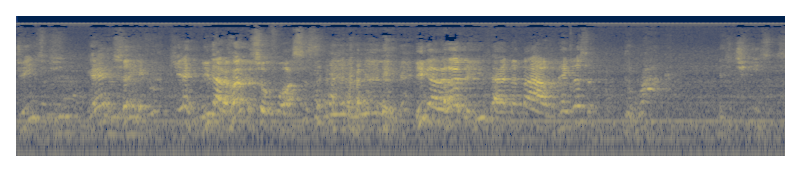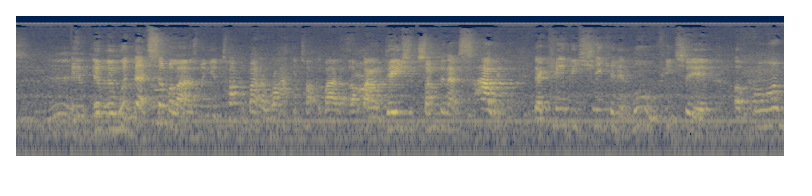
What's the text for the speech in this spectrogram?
Jesus. Yeah, say Yeah, you got a hundred so far, sister. you got a hundred, you've had a thousand. Hey, listen, the rock is Jesus. And, and, and what that symbolizes, when you talk about a rock, you talk about a, a foundation, something that's solid, that can't be shaken and moved. He said, upon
